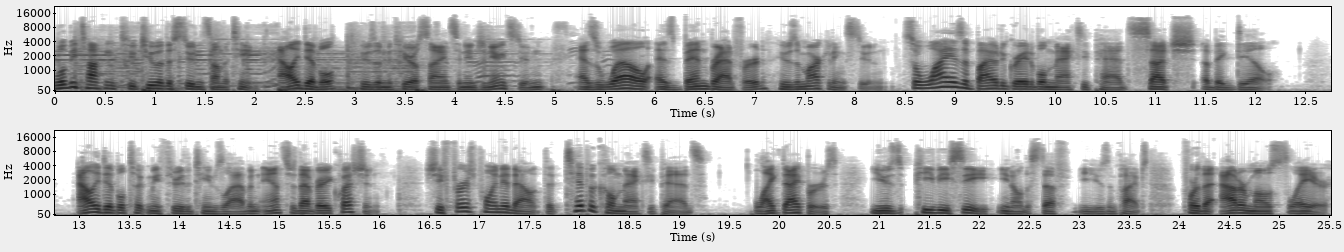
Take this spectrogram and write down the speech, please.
We'll be talking to two of the students on the team Allie Dibble, who's a material science and engineering student, as well as Ben Bradford, who's a marketing student. So, why is a biodegradable maxi pad such a big deal? Allie Dibble took me through the team's lab and answered that very question. She first pointed out that typical maxi pads, like diapers, use PVC, you know, the stuff you use in pipes, for the outermost layer.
